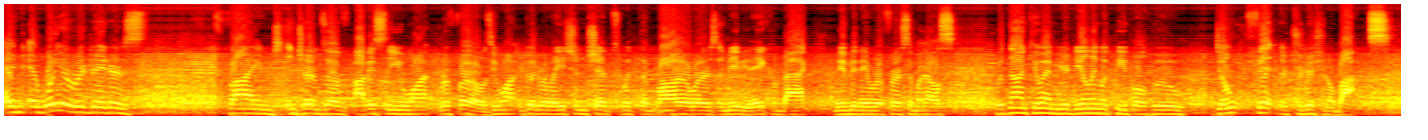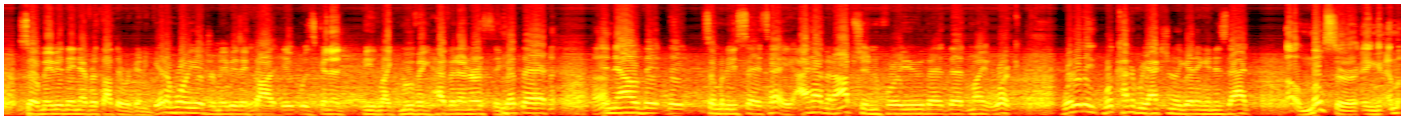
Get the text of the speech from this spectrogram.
And, and what do your originators find in terms of obviously you want referrals, you want good relationships with the borrowers, and maybe they come back, maybe they refer someone else. With non QM, you're dealing with people who don't fit the traditional box. So maybe they never thought they were going to get a mortgage, or maybe they thought it was going to be like moving heaven and earth to get there. Uh-huh. and now that, that somebody says, "Hey, I have an option for you that, that might work." What are they? What kind of reaction are they getting? And is that Oh, most are. Um,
